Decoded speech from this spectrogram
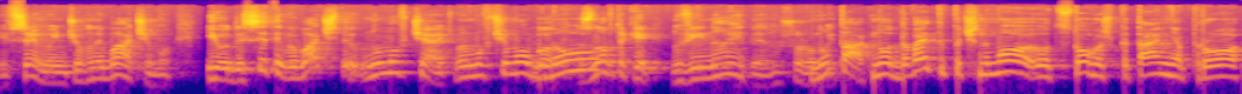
І все, ми нічого не бачимо. І одесити, ви бачите, ну мовчать. Ми мовчимо, бо Ну, знов таки, ну війна йде, ну що робити? Ну так, ну давайте почнемо от з того ж питання про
